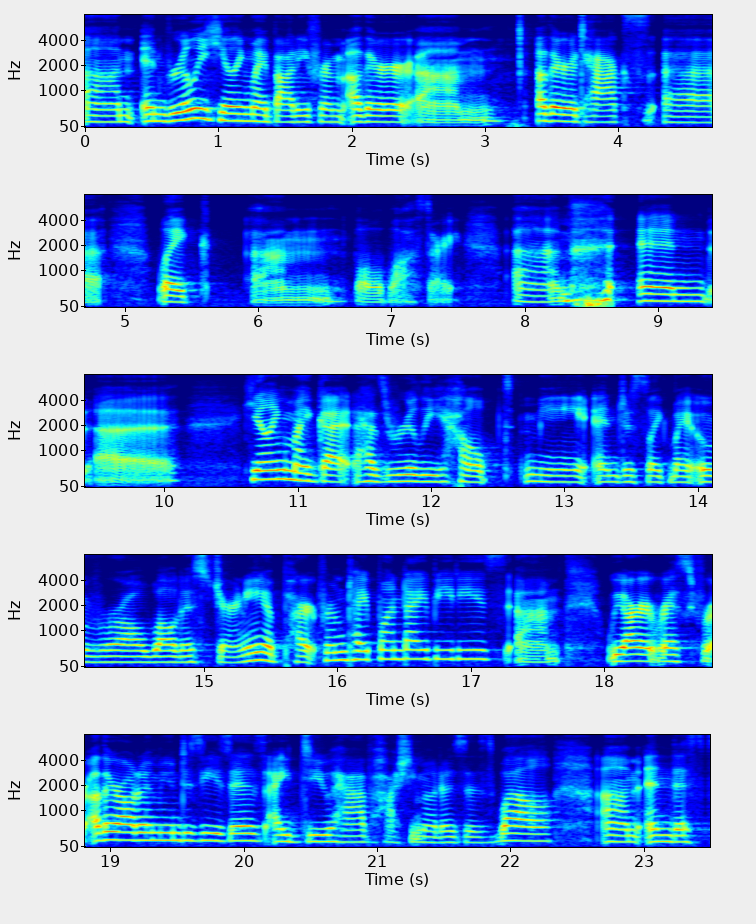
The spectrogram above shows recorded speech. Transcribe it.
um, and really healing my body from other um, other attacks, uh, like um, blah blah blah. Sorry, um, and uh, healing my gut has really helped me and just like my overall wellness journey. Apart from type one diabetes, um, we are at risk for other autoimmune diseases. I do have Hashimoto's as well, um, and this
